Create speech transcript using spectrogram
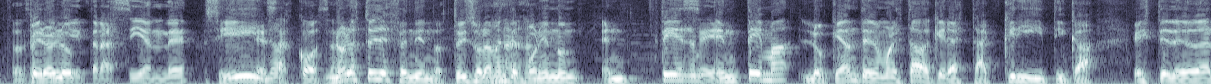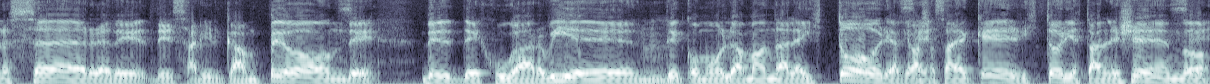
entonces Pero lo- que trasciende Sí, esas no, cosas. No lo estoy defendiendo, estoy solamente poniendo un- en, ter- Sí. en tema lo que antes me molestaba, que era esta crítica, este deber ser, de, de salir campeón, de, de- de jugar bien, de cómo la manda la historia, que vaya a saber qué historia están leyendo.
